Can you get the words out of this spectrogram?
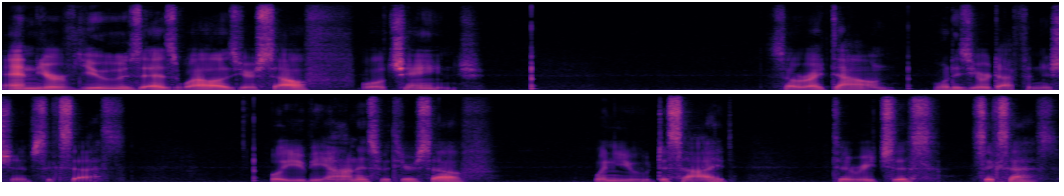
And your views as well as yourself will change. So write down what is your definition of success? Will you be honest with yourself when you decide to reach this success?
